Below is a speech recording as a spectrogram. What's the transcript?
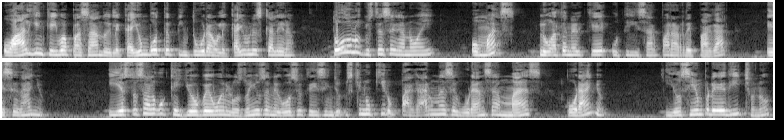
o a alguien que iba pasando y le cayó un bote de pintura o le cayó una escalera, todo lo que usted se ganó ahí o más lo va a tener que utilizar para repagar ese daño. Y esto es algo que yo veo en los dueños de negocio que dicen, yo es que no quiero pagar una aseguranza más por año. Y yo siempre he dicho, ¿no?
